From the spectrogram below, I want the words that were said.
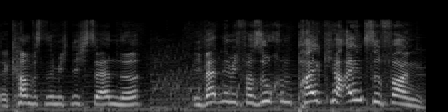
Der Kampf ist nämlich nicht zu Ende. Ich werde nämlich versuchen, Pike hier einzufangen.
